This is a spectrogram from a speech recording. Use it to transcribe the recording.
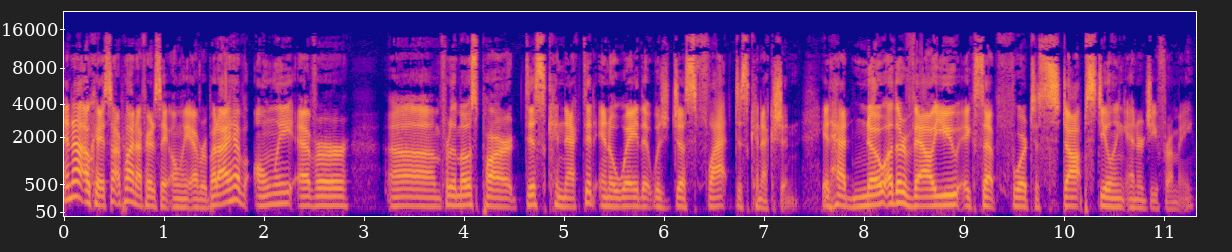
and not, okay, it's not probably not fair to say only ever, but I have only ever, um, for the most part, disconnected in a way that was just flat disconnection. It had no other value except for to stop stealing energy from me.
